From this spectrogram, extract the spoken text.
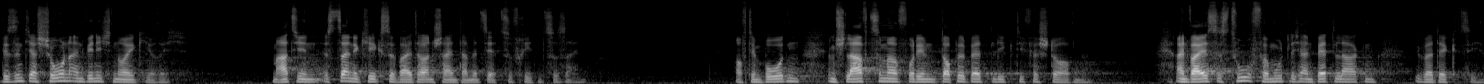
Wir sind ja schon ein wenig neugierig. Martin isst seine Kekse weiter und scheint damit sehr zufrieden zu sein. Auf dem Boden im Schlafzimmer vor dem Doppelbett liegt die Verstorbene. Ein weißes Tuch, vermutlich ein Bettlaken, überdeckt sie.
